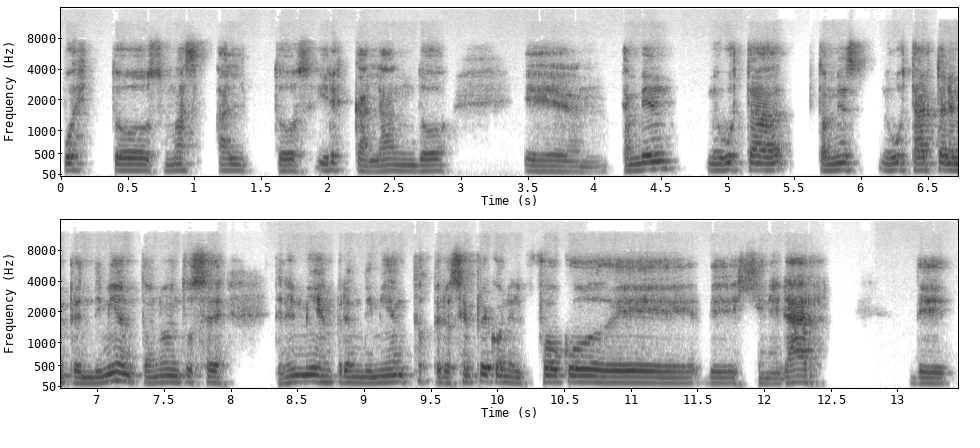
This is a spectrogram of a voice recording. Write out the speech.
puestos más altos, ir escalando. Eh, también me gusta, también me gusta harto el emprendimiento, ¿no? Entonces, tener mis emprendimientos, pero siempre con el foco de, de generar, de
